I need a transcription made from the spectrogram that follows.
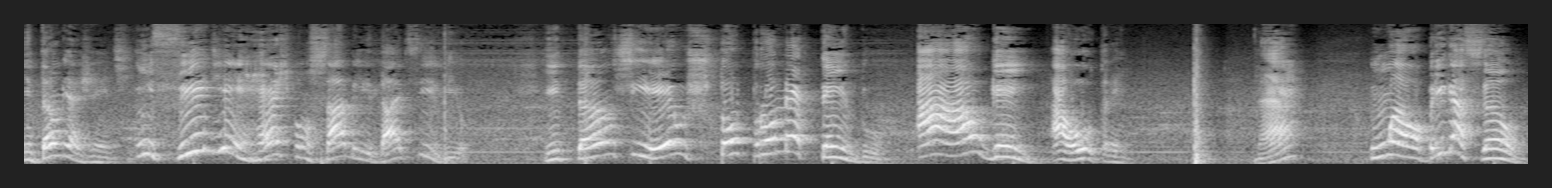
Então, minha gente, incide em responsabilidade civil. Então, se eu estou prometendo a alguém, a outrem, né? Uma obrigação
